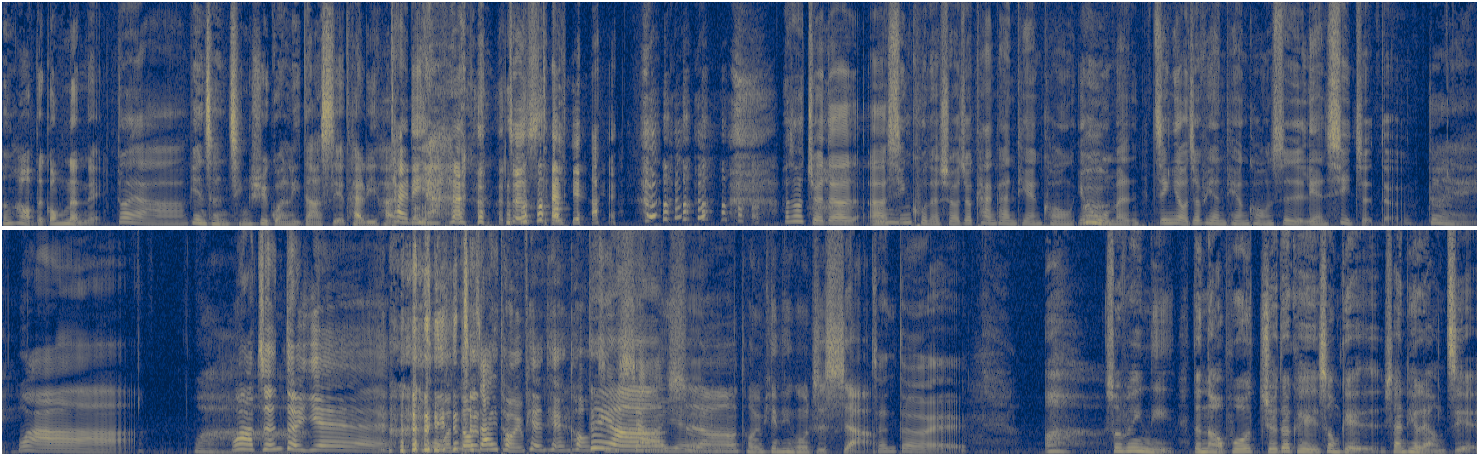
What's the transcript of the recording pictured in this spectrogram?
很好的功能呢。对啊，变成情绪管理大师也太厉害了，太厉害了，真是太厉害。他说：“觉得呃辛苦的时候就看看天空，因为我们经由这片天空是联系着的。”对，哇。哇。哇，真的耶！我们都在同一片天空之下耶，是啊，同一片天空之下，真的哎啊，说不定你的老婆绝对可以送给山田凉介。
